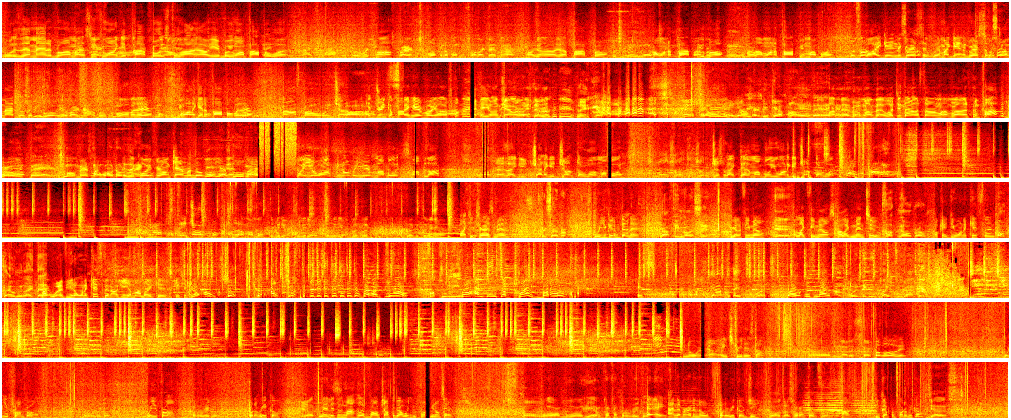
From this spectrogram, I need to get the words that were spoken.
What does that matter, bro? I'm asking if you wanna get popped, bro. It's too hot out here, bro. You want to pop or what? I ain't around here, bro. Where you, Huh? what you at? You walking up on me for like that, man? I got, I got pop, bro. What you mean? You want, I wanna you pop you, bro. What you mean, bro? I wanna pop you, my boy. What's up? Why you getting aggressive? Am I getting aggressive What's with your match? We can go over here right now, bro. Come over there? You wanna get a pop over there? Pop, bro. We trying to ah. we drink a pop here, bro. You want? Ah. Hey, you on camera right there, bro? Y'all, better be careful out here, man. my bad, bro. My bad. What you thought I was talking about, bro? Pop? Bro, man, come on, man. It's my world, though. Is it cool if you're on camera, though, bro? Yeah, yeah, it's cool, man. When you're walking over here, my boy, this is my block. And like, you trying to get jumped or what, my boy? What you mean trying to get? Just like that, my boy. You want to get jumped or what? Hey, chill out, bro. Chill out, my boy. It's the video. It's the video. It's the video. Look, look. Look, it's the video. I like your dress, man. Appreciate it, bro. Where you get them done at? Got female and shit. You got a female? Yeah. I like females. I like men too. Fuck no, bro. Okay, do you want to kiss then? Don't play with me like All right, that. well, if you don't want to kiss, then I'll give your mama a kiss. Kiss your girl. Oh, shit. Oh, chill, bro, like, chill. Fuck you mean? Bro, I'm doing some prank, bro. I'm it's, Y'all play too much. bro, it's my. Hollywood niggas play too goddamn much, man. You know where uh, 8th Street is, dog? Uh, not a sucker. Wait, wait, wait, wait. Where you from, bro? Puerto Rico. Where you from? Puerto Rico. Puerto Rico. Yeah. Man, this is my hood, bro. I'm trying to figure out where you from. You know what I'm saying? Oh, well, I'm well here. I'm come from Puerto Rico. Hey, hey, I never heard of no Puerto Rico, G. Well, that's where I'm come from. Huh? You come from Puerto Rico? Yes.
